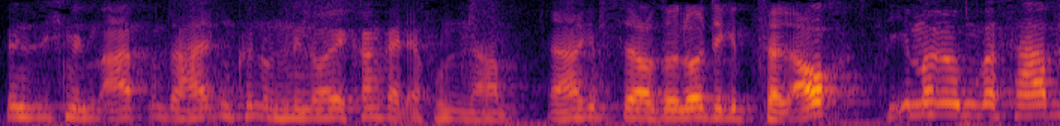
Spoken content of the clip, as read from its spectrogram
wenn sie sich mit dem Arzt unterhalten können und eine neue Krankheit erfunden haben. Ja, gibt's ja, also Leute gibt es halt auch, die immer irgendwas haben,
